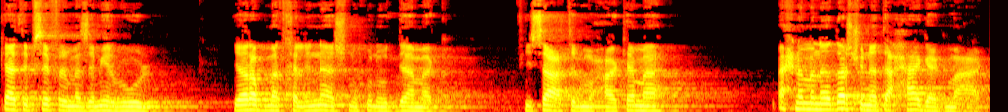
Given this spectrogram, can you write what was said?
كاتب سفر المزامير بيقول يا رب ما تخليناش نكون قدامك في ساعة المحاكمة. إحنا ما نقدرش نتحاجج معاك.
